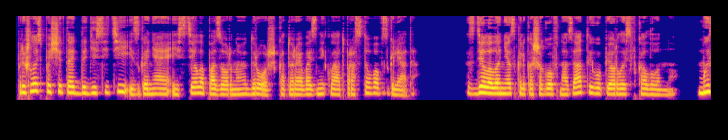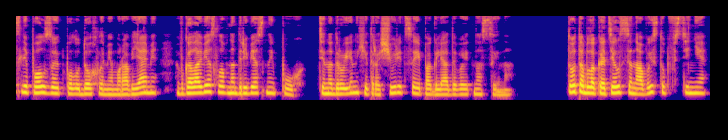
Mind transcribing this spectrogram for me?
Пришлось посчитать до десяти, изгоняя из тела позорную дрожь, которая возникла от простого взгляда. Сделала несколько шагов назад и уперлась в колонну. Мысли ползают полудохлыми муравьями, в голове словно древесный пух. Тинадруин хитро щурится и поглядывает на сына. Тот облокотился на выступ в стене,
